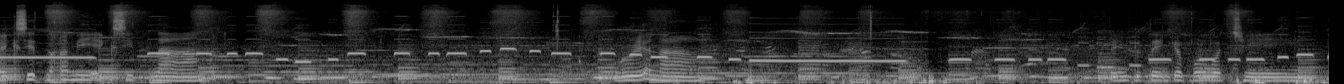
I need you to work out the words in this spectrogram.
Exit na kami, exit na. Uwi na. Thank you, thank you for watching.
